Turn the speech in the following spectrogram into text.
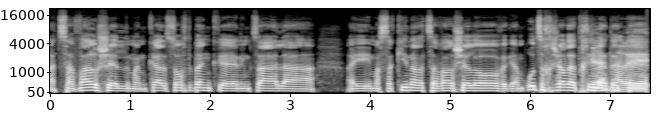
הצוואר של מנכ"ל סופטבנק אה, נמצא על ה... עם הסכין על הצוואר שלו, וגם הוא צריך עכשיו להתחיל כן, לתת... הרי אה,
